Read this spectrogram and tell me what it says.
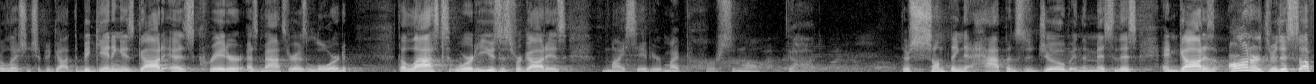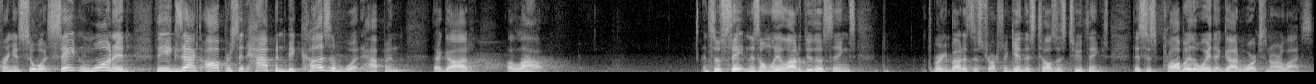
relationship to God. The beginning is God as creator, as master, as Lord. The last word he uses for God is my Savior, my personal God. There's something that happens to Job in the midst of this, and God is honored through this suffering. And so, what Satan wanted, the exact opposite happened because of what happened that God allowed. And so, Satan is only allowed to do those things to bring about his destruction. Again, this tells us two things. This is probably the way that God works in our lives.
